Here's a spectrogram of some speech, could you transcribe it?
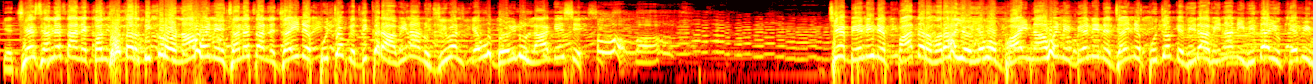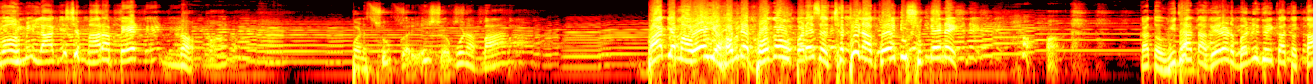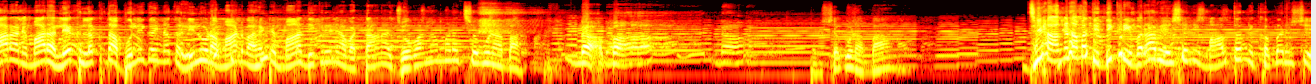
કે જે જનતાને કંધોતર દીકરો ના હોય ને જનતાને જઈને પૂછો કે દીકરા વિનાનું જીવન કેવું દોયલું લાગે છે? જે બેનીને પાદર વરાયો એવો ભાઈ ના હોય ને બેનીને જઈને પૂછો કે વીરા વિનાની વિદાયું કેવી વહમી લાગે છે મારા પેટ? પણ શું કરીએ સગુણા બા ભાગ્યમાં હોય હમને ભોગવવું પડે છે. છઠ્ઠીના કોઈ દી સુકે નહીં. કાં તો વિધાતા વેરણ બની ગઈ કાં તો તારા ને મારા લેખ લખતા ભૂલી ગઈ નકર લીલુડા માંડવા હેઠે માં દીકરીને આવા ટાણા જોવા ના મળે સગુણા બા પણ સગુણા બા જે આંગણામાંથી દીકરી બરાબર હશે ની માવતરને ખબર છે.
